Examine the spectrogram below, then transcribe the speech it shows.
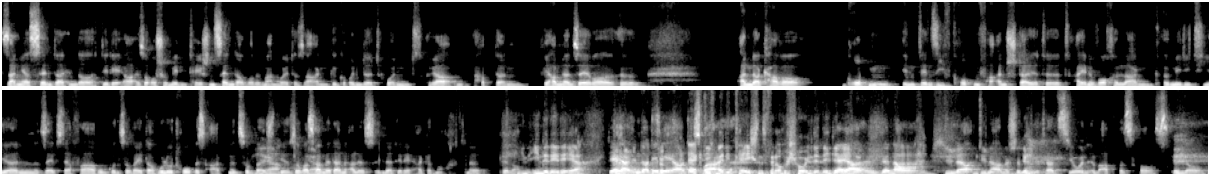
Sanyas Center in der DDR, also auch schon Meditation Center, würde man heute sagen, gegründet. Und ja, habe dann, wir haben dann selber äh, undercover Gruppen, Intensivgruppen veranstaltet, eine Woche lang äh, meditieren, Selbsterfahrung und so weiter, holotropes Atmen zum Beispiel. Ja, Sowas ja. haben wir dann alles in der DDR gemacht. Ne? Genau. In, in, der DDR? Ja, ja, in der DDR. So, das Active war, Meditations von auch schon in der DDR. Ja, ja, genau. Ah. Dyna dynamische Meditation im Abrisshaus, genau.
